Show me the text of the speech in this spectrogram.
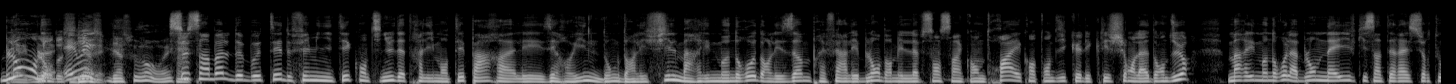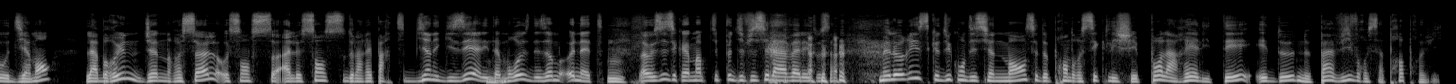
blondes. blondes aussi, Eh bien oui. Bien souvent, oui. Ce symbole de beauté, de féminité continue d'être alimenté par euh, les héroïnes. Donc dans les films, Marilyn Monroe dans Les hommes préfèrent les blondes en 1953. Et quand on dit que les clichés ont la dent dure, Marilyn Monroe, la blonde naïve qui s'intéresse surtout aux diamants. La brune, Jen Russell, au sens, a le sens de la répartie bien aiguisée. Elle est Mhm. amoureuse des hommes honnêtes. Mhm. Là aussi, c'est quand même un petit peu difficile à avaler tout ça. Mais le risque du conditionnement, c'est de prendre ces clichés pour la réalité et de ne pas vivre sa propre vie.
